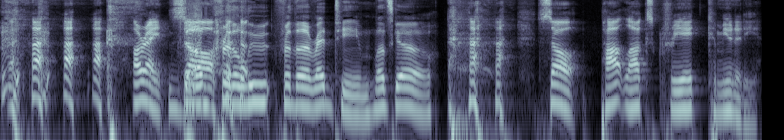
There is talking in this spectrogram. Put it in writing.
All right. So Dub for the lo- for the red team. Let's go. so potlucks create community.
